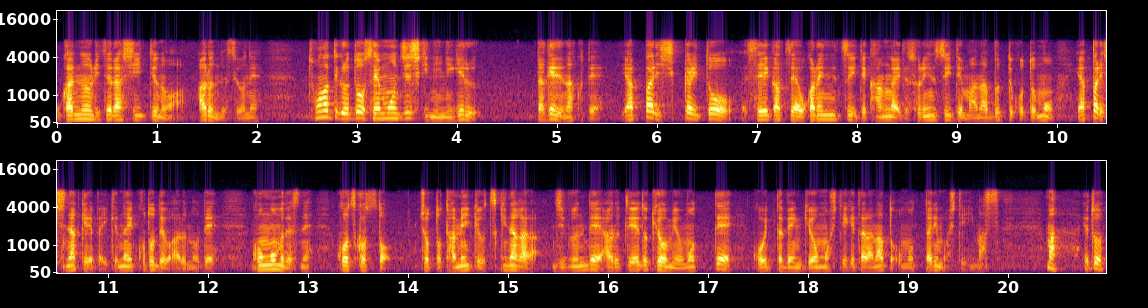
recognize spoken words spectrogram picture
お金のリテラシーっていうのはあるんですよね。そうなってくると専門知識に逃げるだけでなくてやっぱりしっかりと生活やお金について考えてそれについて学ぶってこともやっぱりしなければいけないことではあるので今後もですねコツコツとちょっとため息をつきながら自分である程度興味を持ってこういった勉強もしていけたらなと思ったりもしています。まあえっと、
